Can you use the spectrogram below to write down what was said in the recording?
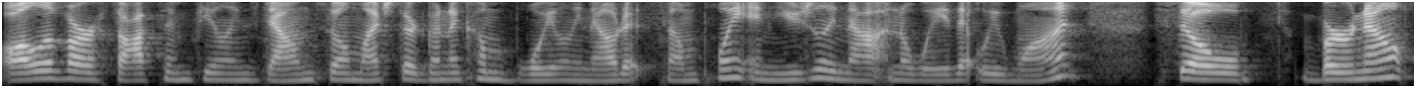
all of our thoughts and feelings down so much they're going to come boiling out at some point and usually not in a way that we want. So burnout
